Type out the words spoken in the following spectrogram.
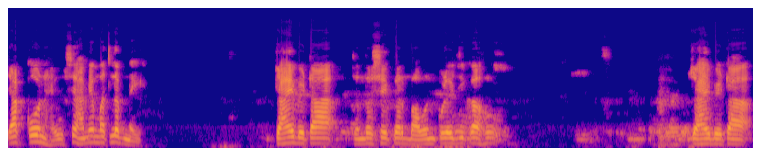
या कौन है? उससे हमें मतलब नहीं। चाहे बेटा चंद्रशेखर बावनकुळे जी का हो चाहे बेटा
